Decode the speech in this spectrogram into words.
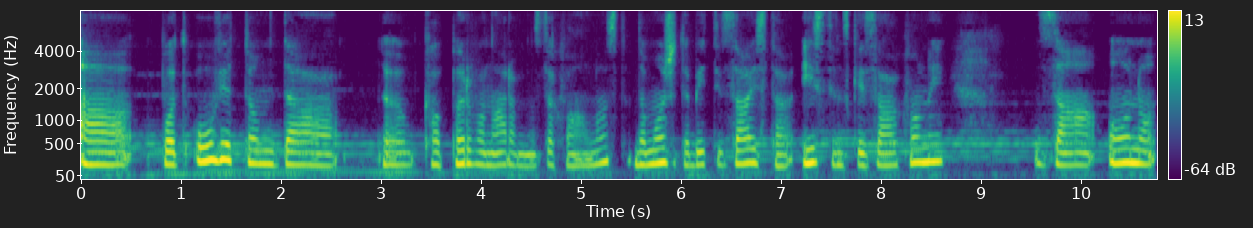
a pod uvjetom da kao prvo naravno zahvalnost, da možete biti zaista istinski zahvalni za ono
